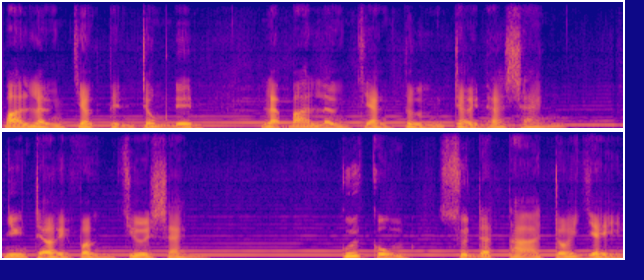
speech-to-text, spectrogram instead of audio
Ba lần chợt tỉnh trong đêm là ba lần chàng tưởng trời đã sáng, nhưng trời vẫn chưa sáng. Cuối cùng, Sudatta trỗi dậy.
